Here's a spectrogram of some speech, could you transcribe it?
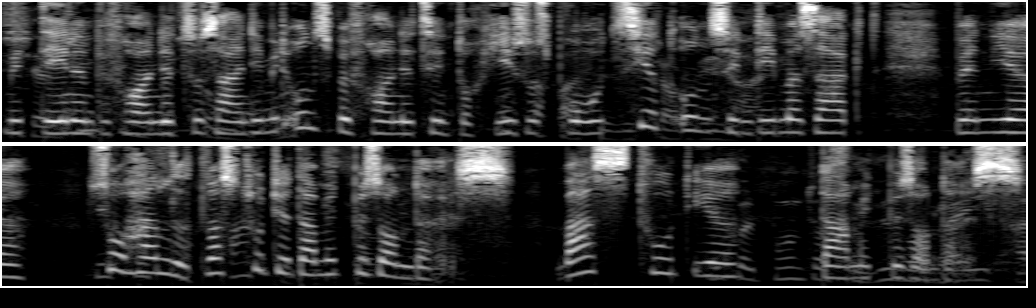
mit denen befreundet zu sein, die mit uns befreundet sind. Doch Jesus provoziert uns, indem er sagt, wenn ihr so handelt, was tut ihr damit Besonderes? Was tut ihr damit Besonderes?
